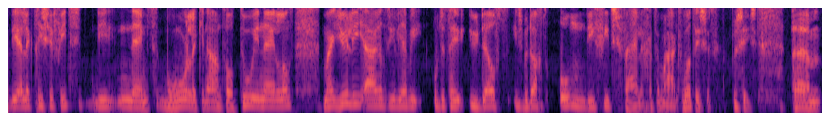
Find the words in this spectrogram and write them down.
die elektrische fiets die neemt behoorlijk in aantal toe in Nederland. Maar jullie, Arend, jullie hebben op de TU Delft iets bedacht om die fiets veiliger te maken. Wat is het? Precies. Um,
